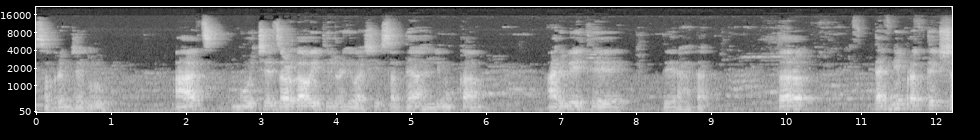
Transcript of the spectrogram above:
सप्रेम जयगुरू आज मूळचे जळगाव येथील रहिवासी सध्या हल्ली मुक्काम आर्वी येथे ते राहतात. तर त्यांनी प्रत्यक्ष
